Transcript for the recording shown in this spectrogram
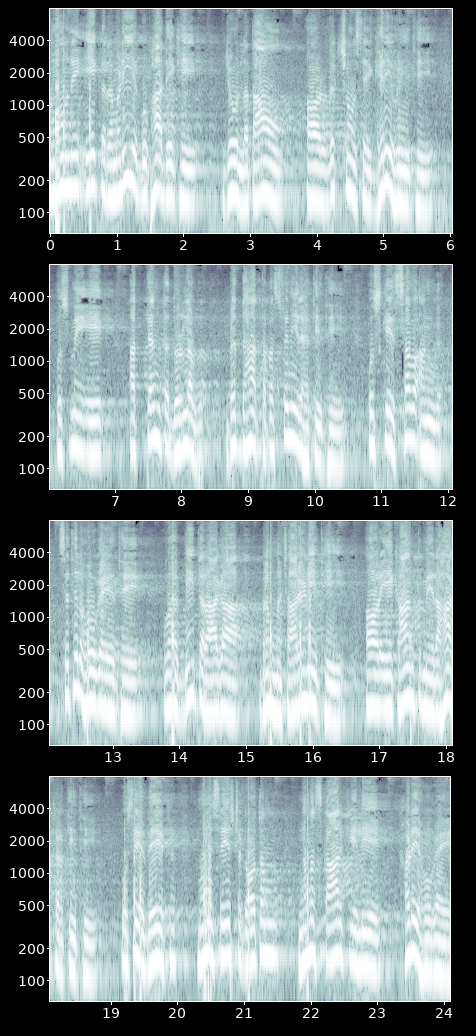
उन्होंने एक रमणीय गुफा देखी, जो लताओं और वृक्षों से घिरी हुई थी। उसमें एक अत्यंत दुर्लभ वृद्धा तपस्विनी रहती थी। उसके सब अंग शिथिल हो गए थे। वह बीतरागा ब्रह्मचारिणी थी और एकांत में रहा करती थी। उसे देख मुनि श्रेष्ठ गौतम नमस्कार के लिए खड़े हो गए।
